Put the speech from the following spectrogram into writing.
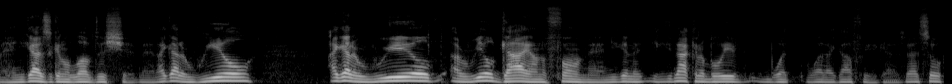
man, you guys are gonna love this shit, man. I got a real, I got a real, a real guy on the phone, man. You're gonna, you're not gonna believe what what I got for you guys, right? So,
